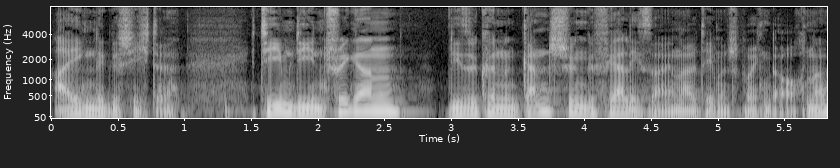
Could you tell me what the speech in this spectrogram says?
eigene Geschichte. Themen, die ihn triggern, diese können ganz schön gefährlich sein, halt dementsprechend auch. Ne?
